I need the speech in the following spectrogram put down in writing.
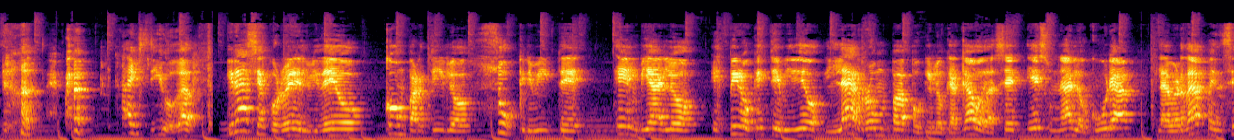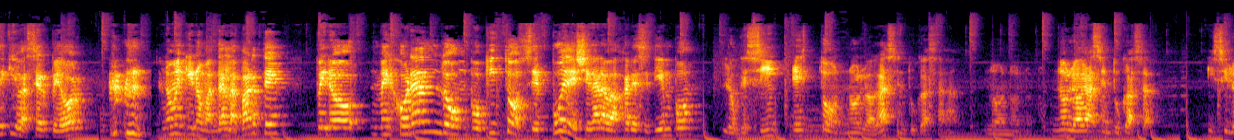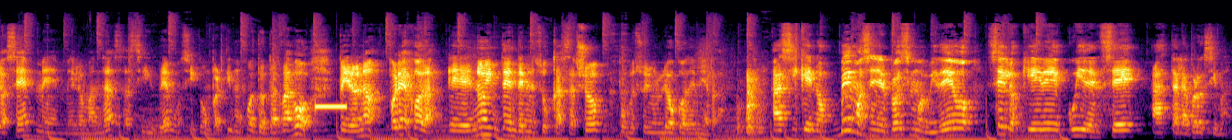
Ay, sigo, Gracias por ver el video, compartilo, suscríbete, envíalo. Espero que este video la rompa porque lo que acabo de hacer es una locura. La verdad pensé que iba a ser peor. no me quiero mandar la parte, pero mejorando un poquito se puede llegar a bajar ese tiempo. Lo que sí, esto no lo hagas en tu casa. No, no, no. No lo hagas en tu casa. Y si lo haces, me, lo mandás, así vemos y compartimos cuánto te vos. Pero no, fuera de joda, eh, no intenten en sus casas, yo porque soy un loco de mierda. Así que nos vemos en el próximo video, se los quiere, cuídense, hasta la próxima.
